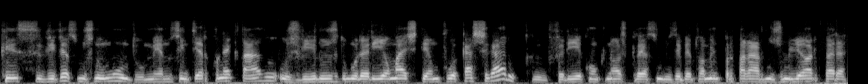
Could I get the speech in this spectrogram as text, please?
que se vivêssemos num mundo menos interconectado, os vírus demorariam mais tempo a cá chegar, o que faria com que nós pudéssemos eventualmente preparar-nos melhor para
